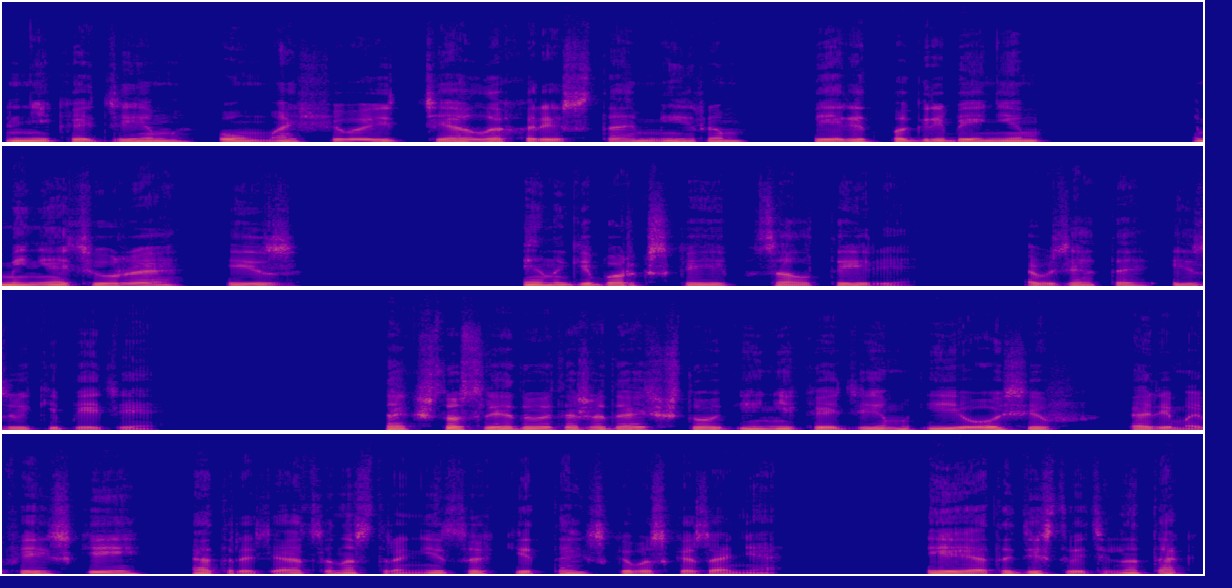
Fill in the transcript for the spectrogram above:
Никодим умащивает тело Христа миром перед погребением. Миниатюра из Ингеборгской псалтыри, взята из Википедии. Так что следует ожидать, что и Никодим, и Иосиф Аримофейский отразятся на страницах китайского сказания. И это действительно так.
